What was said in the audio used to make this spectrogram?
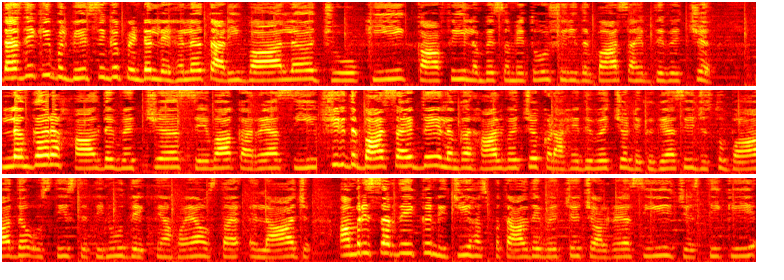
ਦੱਸਦੀ ਕਿ ਬਲਬੀਰ ਸਿੰਘ ਪਿੰਡ ਲੇਹਲ ਧਾਰੀਵਾਲ, ਜੋ ਕਿ ਕਾਫੀ ਲੰਬੇ ਸਮੇਂ ਤੋਂ ਸ੍ਰੀ ਦਰਬਾਰ ਸਾਹਿਬ ਦੇ ਵਿੱਚ ਲੰਗਰ ਹਾਲ ਦੇ ਵਿੱਚ ਸੇਵਾ ਕਰ ਰਿਹਾ ਸੀ। ਸ੍ਰੀ ਦਰਬਾਰ ਸਾਹਿਬ ਦੇ ਲੰਗਰ ਹਾਲ ਵਿੱਚ ਕੜਾਹੇ ਦੇ ਵਿੱਚ ਡਿੱਗ ਗਿਆ ਸੀ, ਜਿਸ ਤੋਂ ਬਾਅਦ ਉਸ ਦੀ ਸਥਿਤੀ ਨੂੰ ਦੇਖਦਿਆਂ ਹੋਇਆਂ ਉਸ ਦਾ ਇਲਾਜ ਅੰਮ੍ਰਿਤਸਰ ਦੇ ਇੱਕ ਨਿੱਜੀ ਹਸਪਤਾਲ ਦੇ ਵਿੱਚ ਚੱਲ ਰਿਹਾ ਸੀ, ਜਿਸ ਦੀ ਕਿ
